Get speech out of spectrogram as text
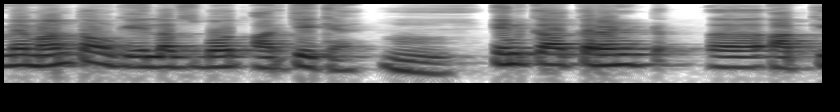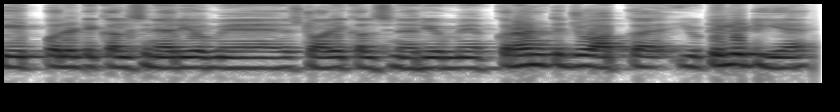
میں مانتا ہوں کہ یہ لفظ بہت آرکیک ہیں۔ ان کا کرنٹ آپ کی پولیٹیکل سینیریو میں ہسٹوریکل سینیریو میں کرنٹ جو آپ کا یوٹیلیٹی ہے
